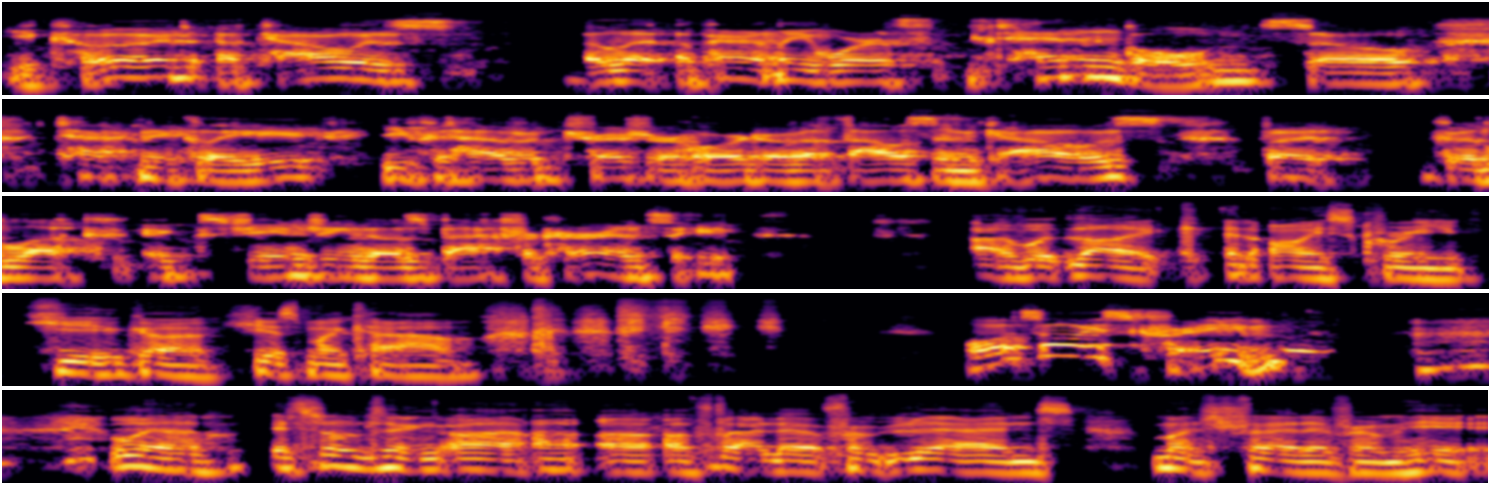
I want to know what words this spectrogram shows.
You could. A cow is apparently worth 10 gold, so technically you could have a treasure hoard of a thousand cows, but good luck exchanging those back for currency. I would like an ice cream. Here you go. Here's my cow. What's ice cream? well, it's something uh, uh, I found out from lands much further from here.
